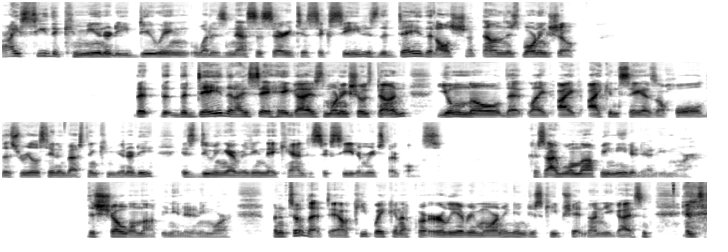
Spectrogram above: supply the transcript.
I see the community doing what is necessary to succeed is the day that I'll shut down this morning show. That the, the day that I say, "Hey guys, the morning show's done," you'll know that like I I can say as a whole, this real estate investing community is doing everything they can to succeed and reach their goals. Because I will not be needed anymore. This show will not be needed anymore. But until that day, I'll keep waking up early every morning and just keep shitting on you guys and, and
